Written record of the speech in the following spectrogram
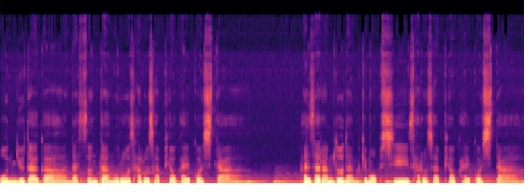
온 유다가 낯선 땅으로 사로잡혀 갈 것이다. 한 사람도 남김없이 사로잡혀 갈 것이다.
